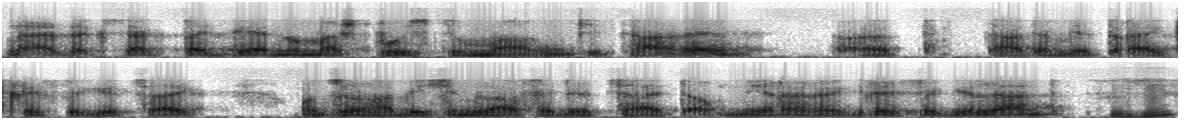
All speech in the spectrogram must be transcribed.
Na, hat er gesagt, bei der Nummer spielst du morgen Gitarre. Da hat er mir drei Griffe gezeigt. Und so habe ich im Laufe der Zeit auch mehrere Griffe gelernt. Mhm.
